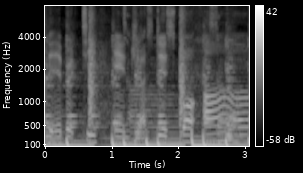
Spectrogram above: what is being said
liberty and justice for all.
